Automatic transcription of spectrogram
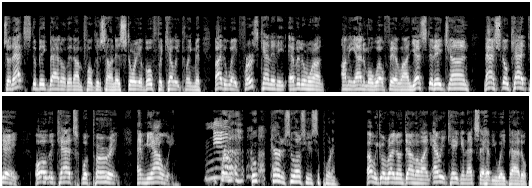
So that's the big battle that I'm focused on. Astoria, vote for Kelly Klingman. By the way, first candidate ever to run on the animal welfare line. Yesterday, John, National Cat Day. All the cats were purring and meowing. Who, Curtis, who else are you supporting? Oh, we go right on down the line. Ari Kagan, that's the heavyweight battle.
